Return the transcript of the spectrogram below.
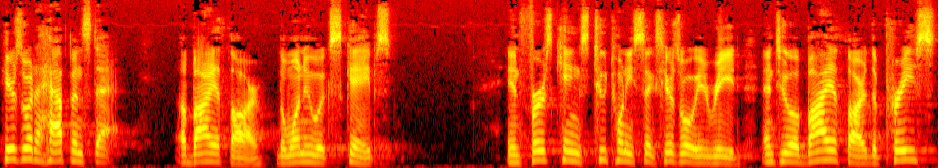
Here's what happens to Abiathar, the one who escapes. In 1 Kings 2.26, here's what we read. And to Abiathar, the priest,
